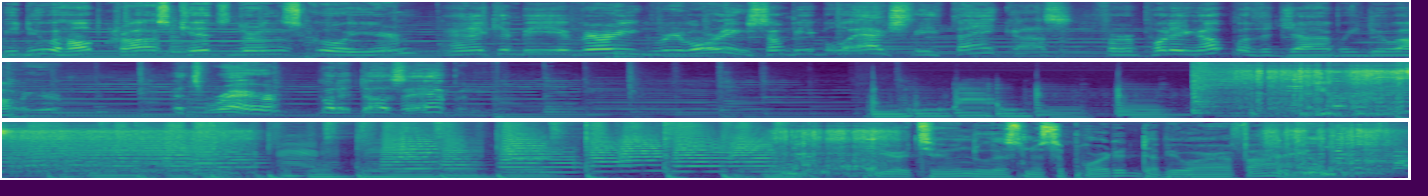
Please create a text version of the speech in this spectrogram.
We do help cross kids during the school year, and it can be very rewarding. Some people actually thank us for putting up with the job we do out here. It's rare, but it does happen. You're tuned to listener supported WRFI.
